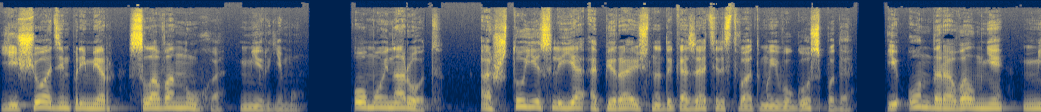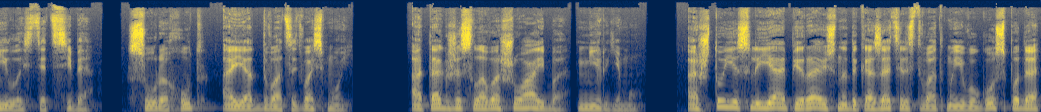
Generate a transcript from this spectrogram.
Еще один пример – слова Нуха, мир ему. «О мой народ! А что, если я опираюсь на доказательства от моего Господа, и Он даровал мне милость от себя?» Сура Худ, аят 28. А также слова Шуайба, мир ему. «А что, если я опираюсь на доказательства от моего Господа,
